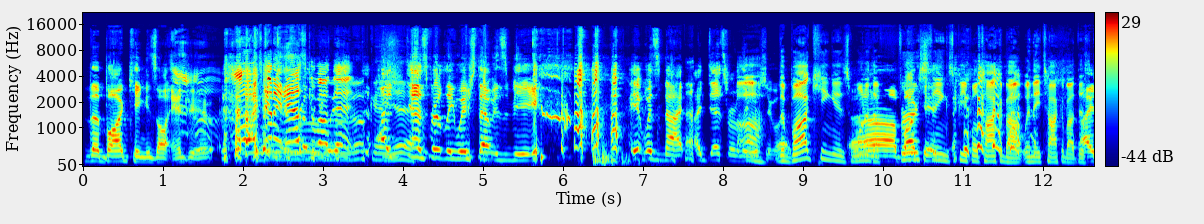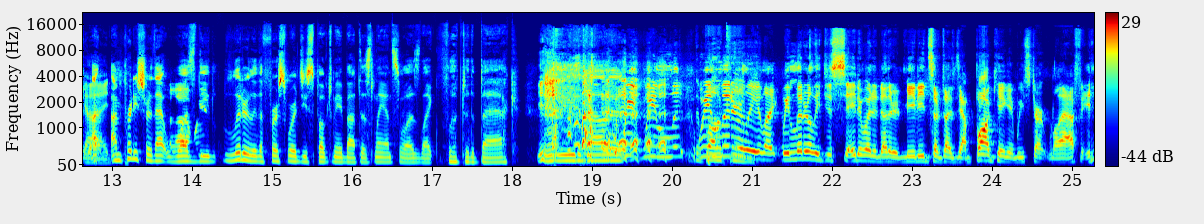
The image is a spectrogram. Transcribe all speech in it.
The Bog King is all Andrew. I was gonna ask about that. Okay, I yeah. desperately wish that was me. it was not. I desperately Oh, wish it was. the Bog King is one of the Bog first things people talk about when they talk about this I know. guide. I'm pretty sure that Uh, was the literally the first words you spoke to me about this. Lance was like, "Flip to the back." yeah. Read about it. we we, li- we Bog literally like we literally just say to one another in meetings sometimes, yeah, Bog King, and we start laughing.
